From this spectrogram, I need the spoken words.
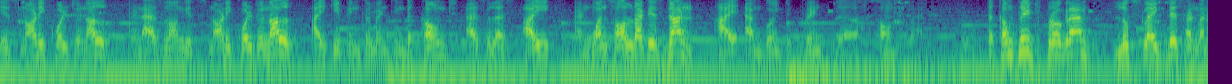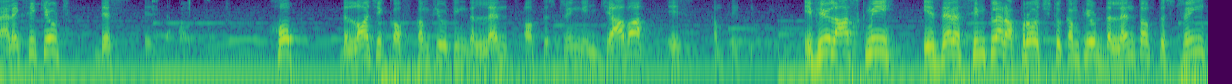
is not equal to null and as long it's not equal to null, I keep incrementing the count as well as i and once all that is done, I am going to print the count value. The complete program looks like this and when I'll execute, this is the output. Hope the logic of computing the length of the string in Java is completely. If you'll ask me, is there a simpler approach to compute the length of the string?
